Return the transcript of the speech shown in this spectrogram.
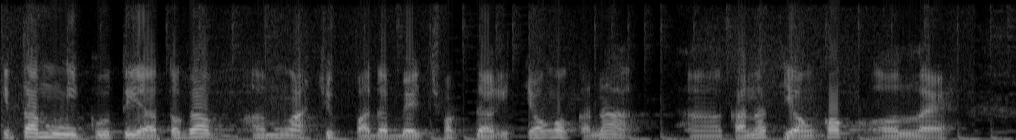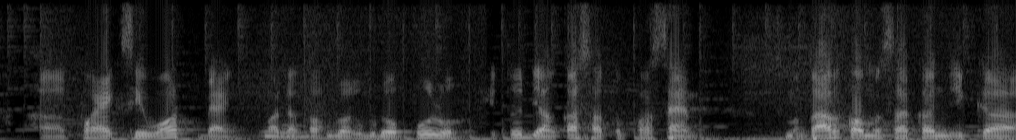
kita mengikuti atau enggak mengacu pada benchmark dari Tiongkok karena uh, karena Tiongkok oleh uh, proyeksi World Bank pada hmm. tahun 2020 itu di angka satu persen. Sementara kalau misalkan jika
